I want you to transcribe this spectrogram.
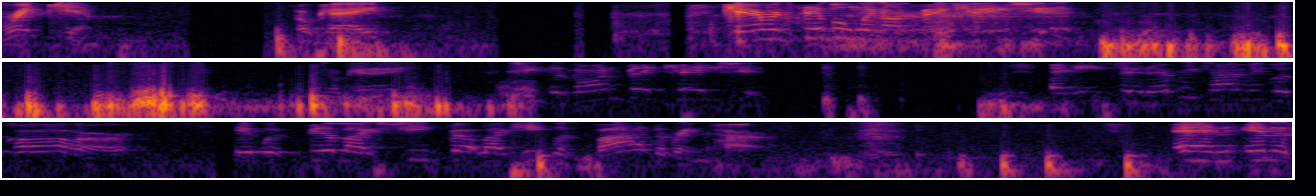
break him. Okay. Karen Civil went on vacation. Okay? She was on vacation. And he said every time he would call her, it would feel like she felt like he was bothering her. And in a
